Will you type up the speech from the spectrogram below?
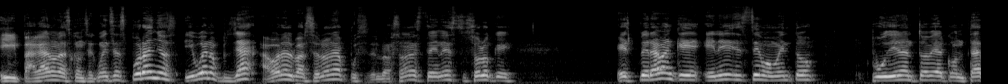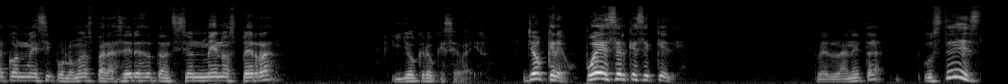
y pagaron las consecuencias por años. Y bueno, pues ya, ahora el Barcelona, pues el Barcelona está en esto, solo que esperaban que en este momento pudieran todavía contar con Messi, por lo menos para hacer esa transición menos perra. Y yo creo que se va a ir. Yo creo, puede ser que se quede. Pero la neta, ¿ustedes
